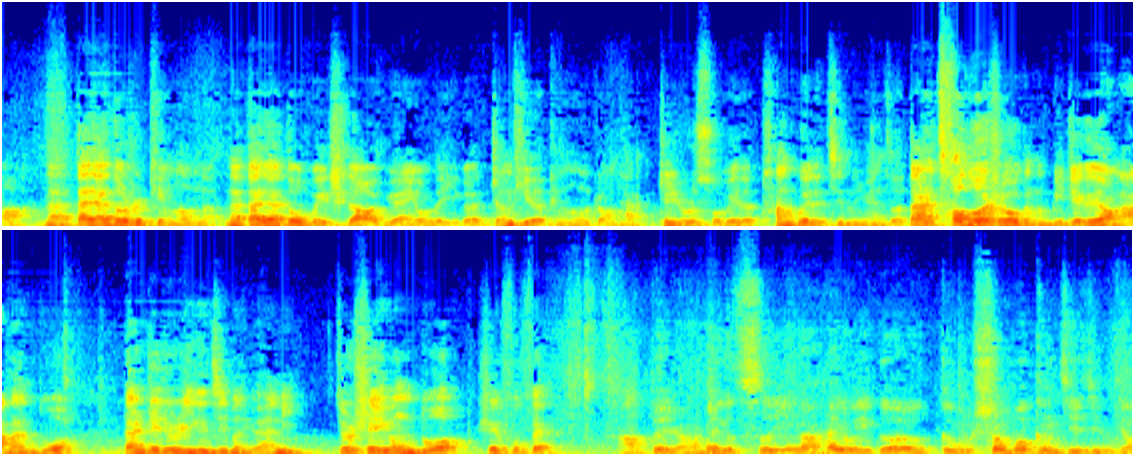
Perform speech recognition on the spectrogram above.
啊，那大家都是平衡的，那大家都维持到原有的一个整体的平衡的状态，这就是所谓的碳汇的基本原则。当然，操作的时候可能比这个要麻烦多，但是这就是一个基本原理，就是谁用多谁付费，啊，对。然后这个词应该还有一个跟我们生活更接近的，叫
